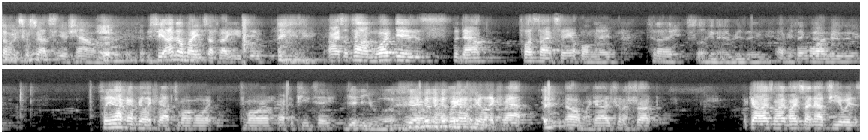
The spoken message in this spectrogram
someone subscribes to your channel. See, I know my stuff about YouTube. Alright, so Tom, what is the down plus side of staying up all night today? Fucking everything. Everything what? Everything. So you're not gonna feel like crap tomorrow morning, tomorrow after PT. Yeah, you are. Yeah, we're gonna, we're gonna feel like crap. Oh my god, it's gonna suck. But guys, my advice right now to you is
